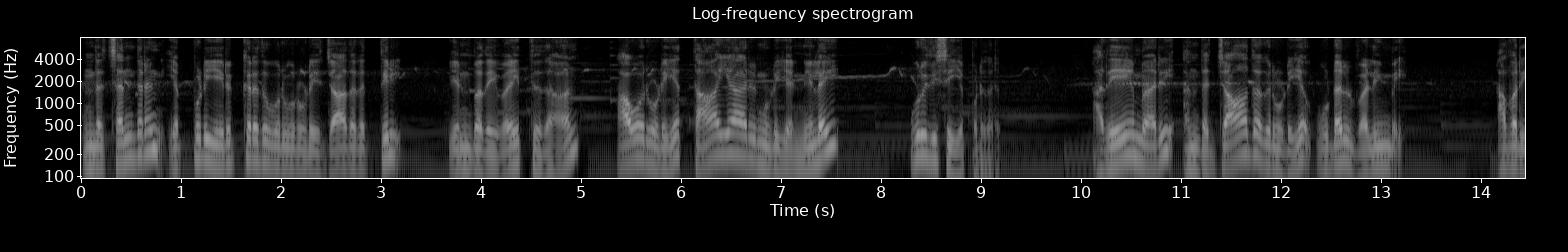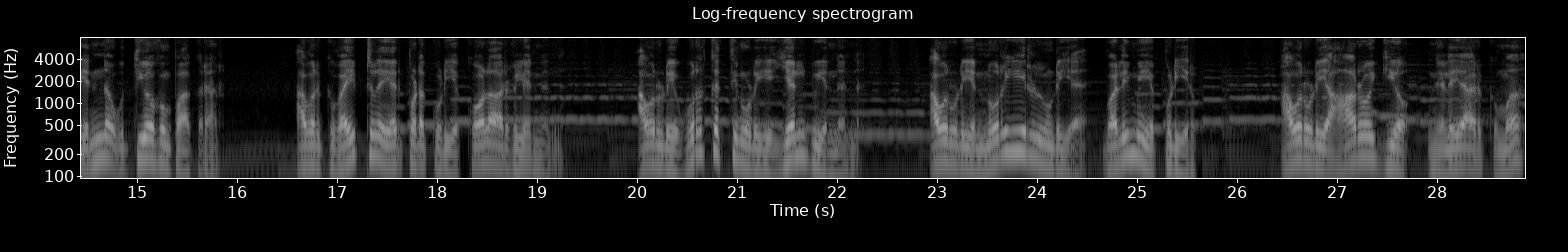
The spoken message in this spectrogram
இந்த சந்திரன் எப்படி இருக்கிறது ஒருவருடைய ஜாதகத்தில் என்பதை வைத்துதான் அவருடைய தாயாரினுடைய நிலை உறுதி செய்யப்படுகிறது. அதே மாதிரி அந்த ஜாதகருடைய உடல் வலிமை. அவர் என்ன உத்தியோகம் பார்க்குறார்? அவருக்கு வயிற்றில் ஏற்படக்கூடிய கோளாறுகள் என்னென்ன? அவருடைய உறக்கத்தினுடைய இயல்பு என்னென்ன? அவருடைய நுரையீரலுடைய வலிமை எப்படி இருக்கும்? அவருடைய ஆரோக்கியம் நிலையாக இருக்குமா?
